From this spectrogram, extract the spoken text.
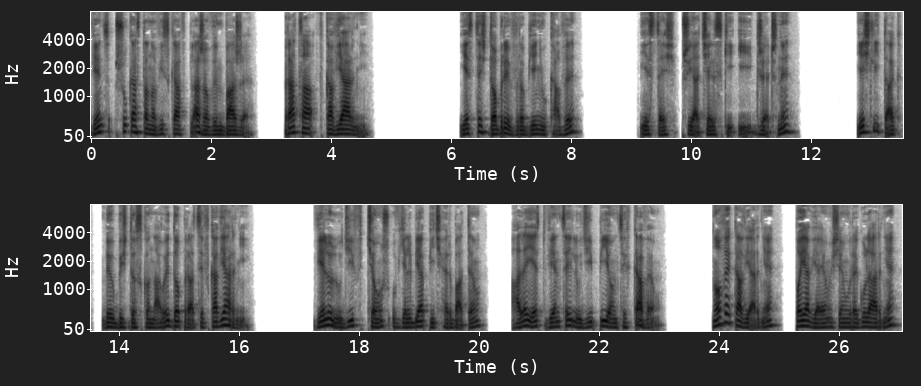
więc szuka stanowiska w plażowym barze. Praca w kawiarni. Jesteś dobry w robieniu kawy? Jesteś przyjacielski i grzeczny? Jeśli tak, byłbyś doskonały do pracy w kawiarni. Wielu ludzi wciąż uwielbia pić herbatę, ale jest więcej ludzi pijących kawę. Nowe kawiarnie pojawiają się regularnie,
